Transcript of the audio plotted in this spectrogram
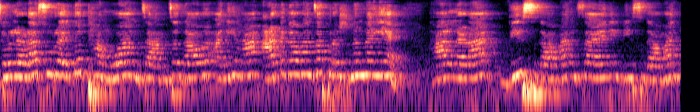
जो लढा सुरू आहे तो थांबवा आमचा. आमचं गाव आणि हा आठ गावांचा प्रश्न नाही आहे हा लढा वीस गावांचा आहे आणि वीस गावांचा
